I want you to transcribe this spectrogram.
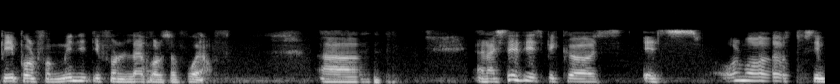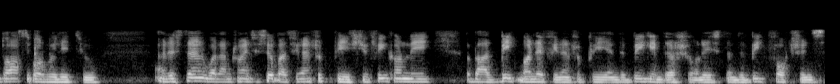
people from many different levels of wealth. Um, and I say this because it's almost impossible really to understand what I'm trying to say about philanthropy if you think only about big money philanthropy and the big industrialists and the big fortunes,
